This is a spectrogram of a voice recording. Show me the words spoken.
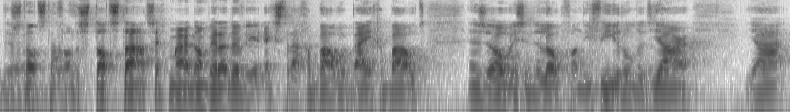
de, stadstaat. van de stadstaat, zeg maar, dan werden er weer extra gebouwen bijgebouwd. En zo is in de loop van die 400 jaar ja,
